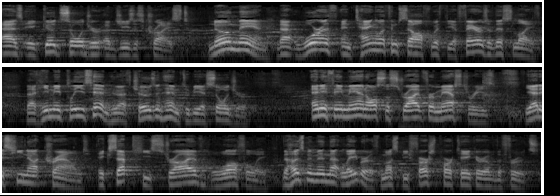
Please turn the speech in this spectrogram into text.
as a good soldier of Jesus Christ. No man that warreth entangleth himself with the affairs of this life, that he may please him who hath chosen him to be a soldier. And if a man also strive for masteries, Yet is he not crowned, except he strive lawfully. The husbandman that laboreth must be first partaker of the fruits.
